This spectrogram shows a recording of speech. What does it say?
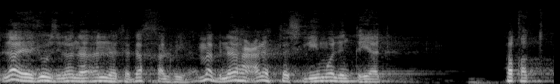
لا يجوز لنا أن نتدخل فيها. مبناها على التسليم والانقياد فقط.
